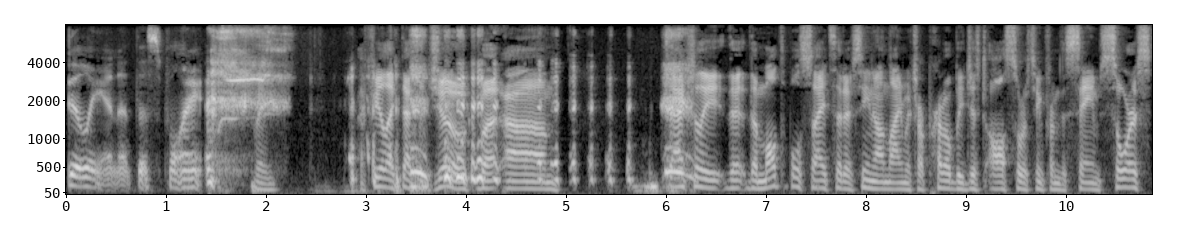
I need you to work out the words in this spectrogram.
billion at this point. I mean, I feel like that's a joke, but um, actually the the multiple sites that I've seen online, which are probably just all sourcing from the same source,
